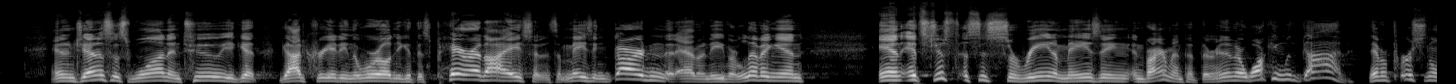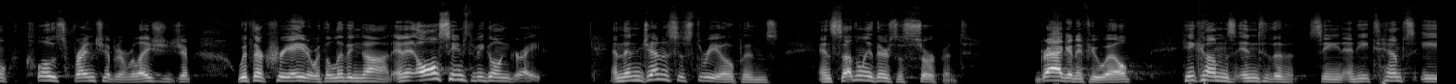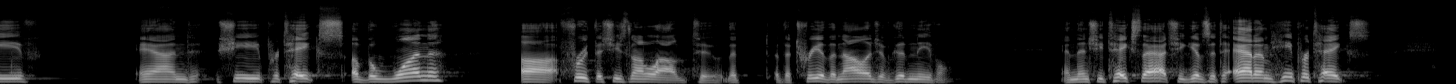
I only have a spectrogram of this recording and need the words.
And in Genesis 1 and 2, you get God creating the world, and you get this paradise and this amazing garden that Adam and Eve are living in. And it's just it's this serene, amazing environment that they're in, and they're walking with God. They have a personal, close friendship and a relationship with their Creator, with the living God. And it all seems to be going great. And then Genesis 3 opens, and suddenly there's a serpent, dragon, if you will. He comes into the scene and he tempts Eve and she partakes of the one uh, fruit that she's not allowed to, the, the tree of the knowledge of good and evil. And then she takes that, she gives it to Adam, he partakes,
